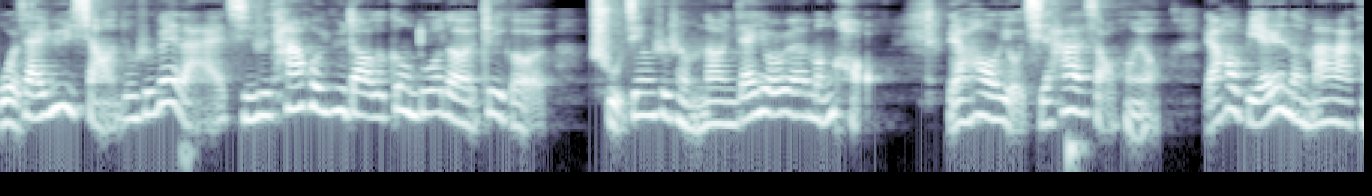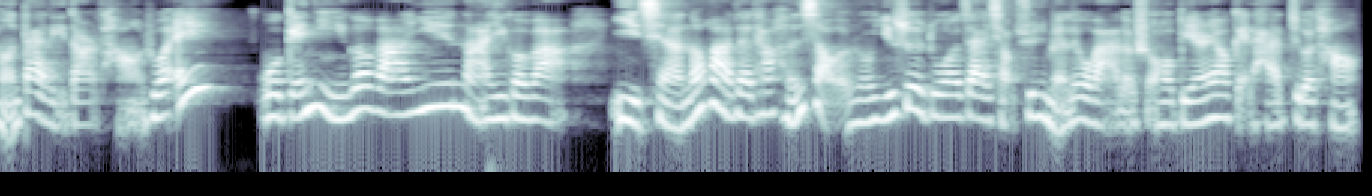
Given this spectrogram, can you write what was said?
我在预想，就是未来其实他会遇到的更多的这个处境是什么呢？你在幼儿园门口，然后有其他的小朋友，然后别人的妈妈可能带了一袋糖，说：“哎，我给你一个娃，茵茵拿一个娃。”以前的话，在他很小的时候，一岁多在小区里面遛娃的时候，别人要给他这个糖，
